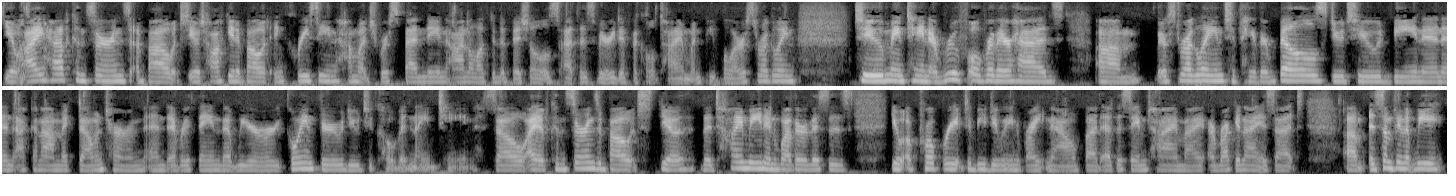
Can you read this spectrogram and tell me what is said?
you know, I have concerns about, you know, talking about increasing how much we're spending on elected officials at this very difficult time when people are struggling to maintain a roof over their heads. Um, they're struggling to pay their bills due to being in an economic downturn and everything that we are going through due to COVID 19. So I have concerns about you know, the timing and whether this is you know, appropriate to be doing right now. But at the same time, I, I recognize that um, it's something that we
